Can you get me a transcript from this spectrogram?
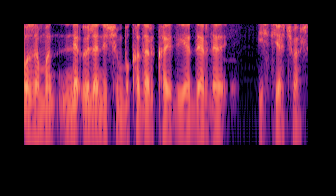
o zaman ne ölen için bu kadar kaygıya, derde ihtiyaç var.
